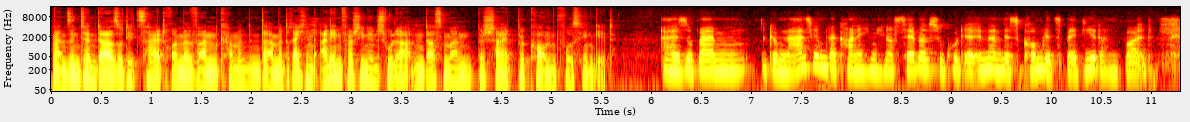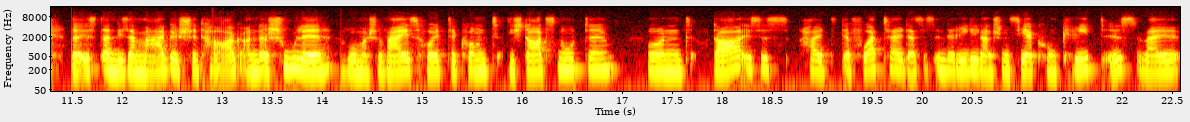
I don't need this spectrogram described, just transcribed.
wann sind denn da so die Zeiträume, wann kann man denn damit rechnen an den verschiedenen Schularten, dass man Bescheid bekommt, wo es hingeht? Also beim Gymnasium, da kann ich mich noch selber so gut erinnern, das kommt jetzt bei dir dann bald. Da ist dann dieser magische Tag an der Schule, wo man schon weiß, heute kommt die Staatsnote. Und da ist es halt der Vorteil, dass es in der Regel dann schon sehr konkret ist, weil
